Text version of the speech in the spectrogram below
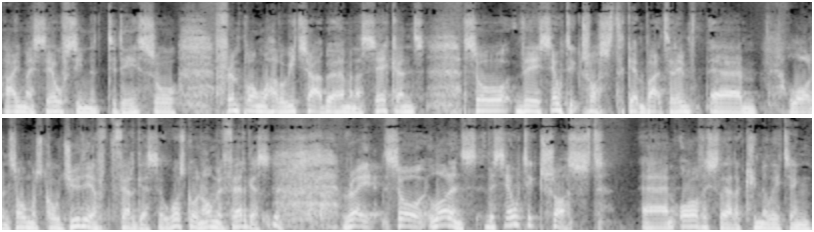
I myself seen today. So Frimpong will have a wee chat about him in a second. So the Celtic Trust, getting back to them, um, Lawrence almost called you there, Fergus. What's going on with Fergus? right. So Lawrence, the Celtic Trust um, obviously are accumulating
